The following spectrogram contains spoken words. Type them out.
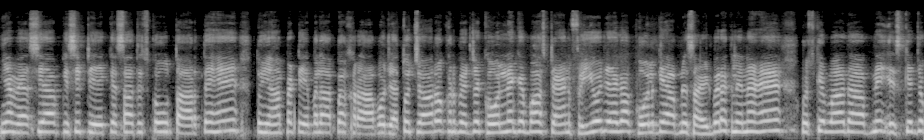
या वैसे आप किसी टेक के साथ इसको उतारते हैं तो यहाँ पे टेबल आपका खराब हो जाए। तो चारों खड़पेचे खोलने के बाद स्टैंड फ्री हो जाएगा। खोल के आपने साइड पे रख लेना है। उसके बाद आपने इसके जो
